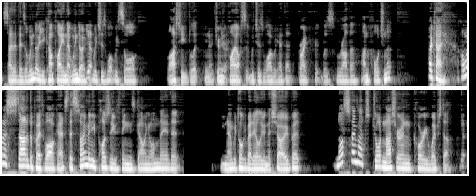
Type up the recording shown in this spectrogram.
say that there's a window, you can't play in that window, Yep. which is what we saw last year. You know, during Yeah. the playoffs, which is why we had that break. It was rather unfortunate. Okay, I want to start at the Perth Wildcats. There's so many positive things going on there that, you know, we talked about earlier in the show, but not so much Jordan Usher and Corey Webster. Yep.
